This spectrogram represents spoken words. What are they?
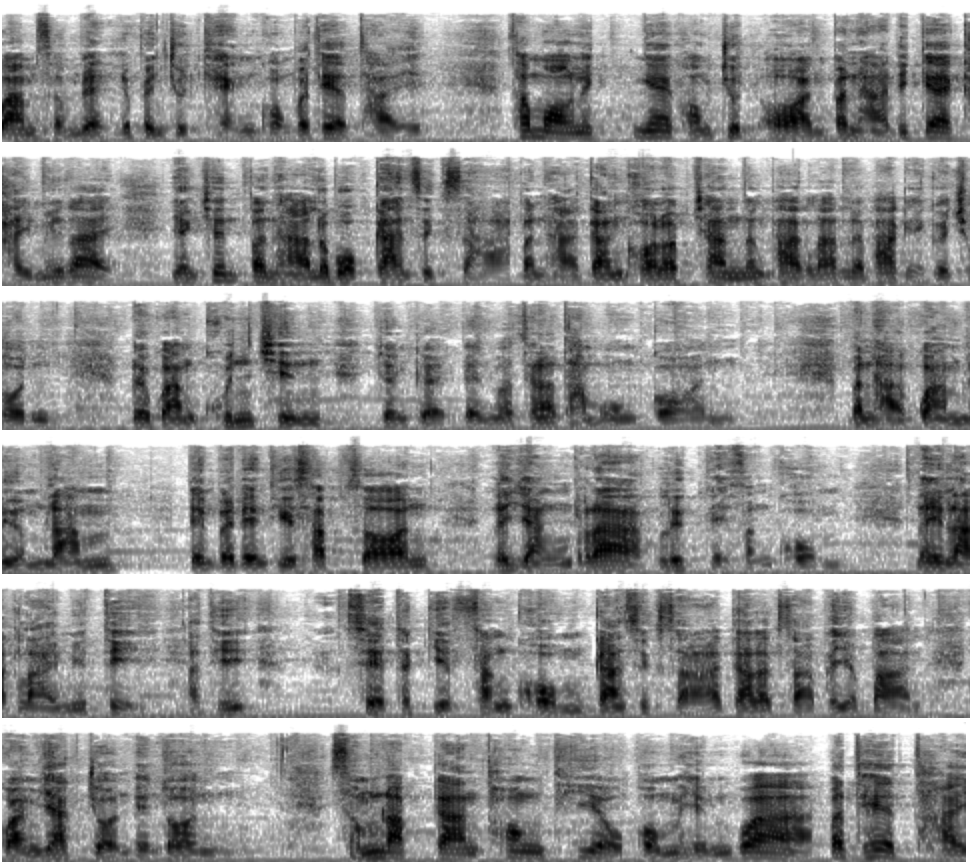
ความสำเร็จหรือเป็นจุดแข็งของประเทศไทย ถ้ามองในแง่ของจุดอ่อน ปัญหาที่แก้ไขไม่ได้ อย่างเช่น ปัญหาระบบการศึกษา ปัญหาการคอร์รัปชันทั้งภาครัฐและภาคเอกชน โดยความคุ้นชินจนเกิดเป็นวัฒนธรรมองค์กร ปัญหาความเหลื่อมล้ำเป็นประเด็นที่ซับซ้อน และอย่างรากลึกในสังคม ในหลากหลายมิติ อาทิเศรษฐกิจสังคม การศึกษาการรักษาพยาบาล ความยากจนเป็นต้นสำหรับการท่องเที่ยวผมเห็นว่าประเทศไทย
